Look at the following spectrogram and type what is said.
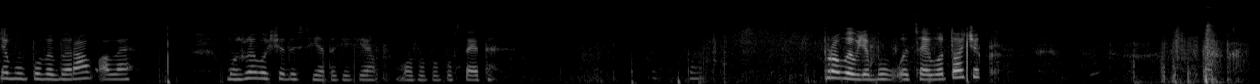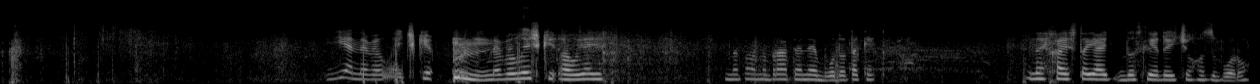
Я був повибирав, але можливо ще десь є, так як я можу пропустити. Так. Пролив я був оцей лоточок. Є невеличкі, невеличкі, але я їх напевно брати не буду, так як нехай стоять до слідуючого збору.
